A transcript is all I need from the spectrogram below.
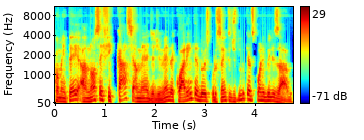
comentei, a nossa eficácia média de venda é 42% de tudo que é disponibilizado.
